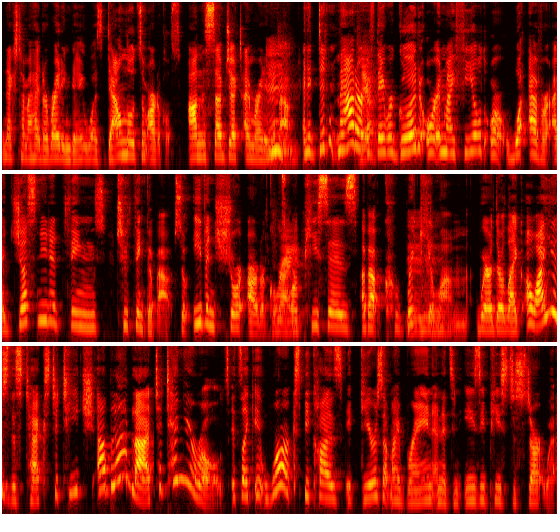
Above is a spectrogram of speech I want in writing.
next time I had a writing day was download some articles on the subject I'm writing mm. about. And it didn't matter yeah. if they were good or in my field or whatever. I just needed things to think about. So even short articles right. or pieces about curriculum mm-hmm. where they're like, oh, I use this text to teach a blah blah to 10 year olds. It's like it works because it gears up my brain and it's an easy piece to start with.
